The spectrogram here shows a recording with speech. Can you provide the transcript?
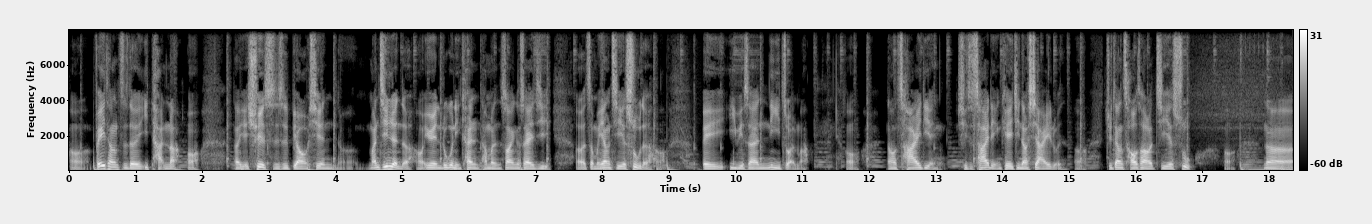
啊，非常值得一谈了哦。那也确实是表现呃蛮惊人的哦，因为如果你看他们上一个赛季呃怎么样结束的哈，被一比三逆转嘛哦，然后差一点，其实差一点可以进到下一轮啊，就这样草草的结束啊，那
